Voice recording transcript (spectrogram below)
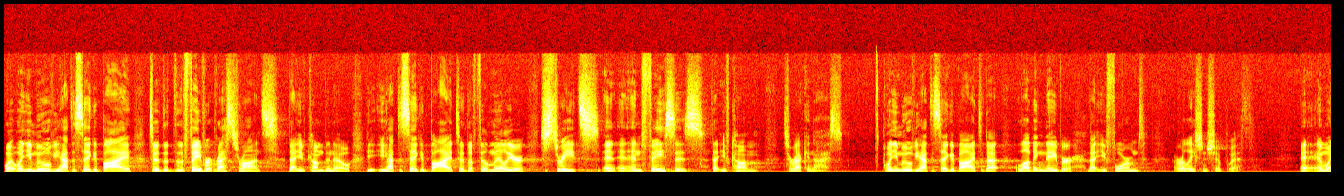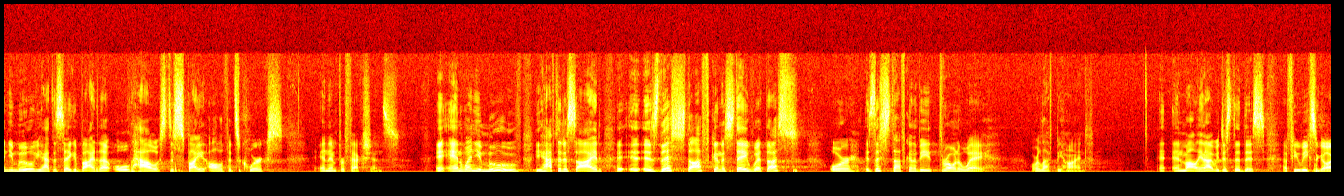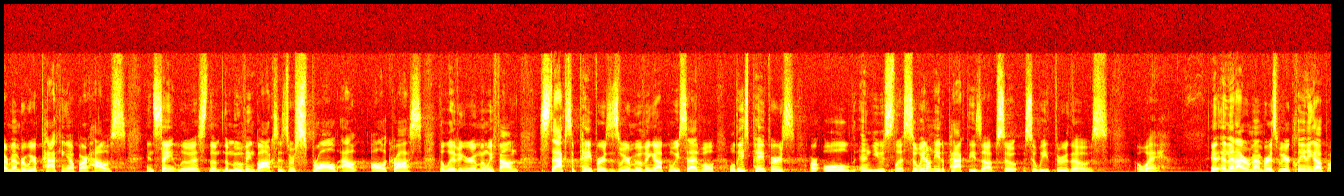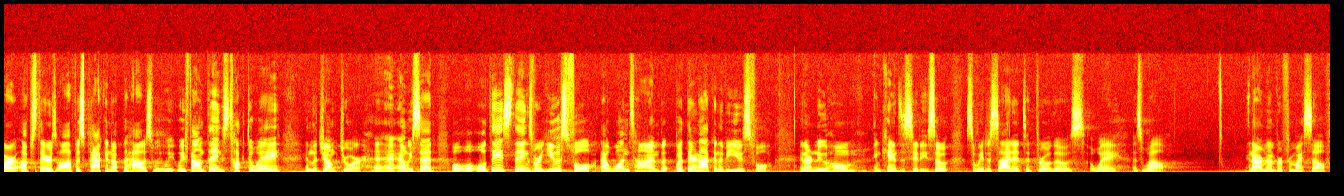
When, when you move, you have to say goodbye to the, the favorite restaurants that you've come to know. You, you have to say goodbye to the familiar streets and, and, and faces that you've come to recognize. When you move, you have to say goodbye to that loving neighbor that you formed a relationship with. And, and when you move, you have to say goodbye to that old house, despite all of its quirks and imperfections. And, when you move, you have to decide is this stuff going to stay with us, or is this stuff going to be thrown away or left behind? And Molly and I, we just did this a few weeks ago. I remember we were packing up our house in St. Louis. The, the moving boxes were sprawled out all across the living room, and we found stacks of papers as we were moving up. And we said, well, well these papers are old and useless, so we don't need to pack these up. So, so we threw those away. And, and then I remember as we were cleaning up our upstairs office, packing up the house, we, we, we found things tucked away in the junk drawer. And, and we said, well, well, well, these things were useful at one time, but, but they're not going to be useful in our new home in Kansas City. So, so we decided to throw those away as well. And I remember for myself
